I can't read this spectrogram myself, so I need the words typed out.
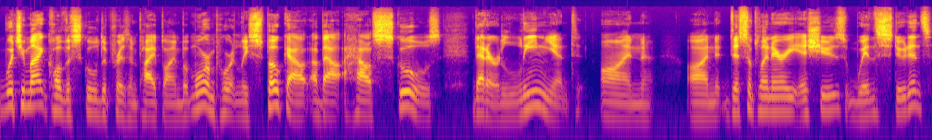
what you might call the school to prison pipeline, but more importantly, spoke out about how schools that are lenient on on disciplinary issues with students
